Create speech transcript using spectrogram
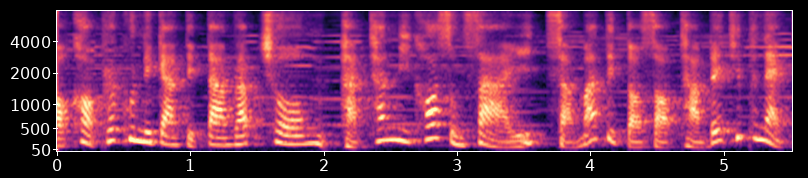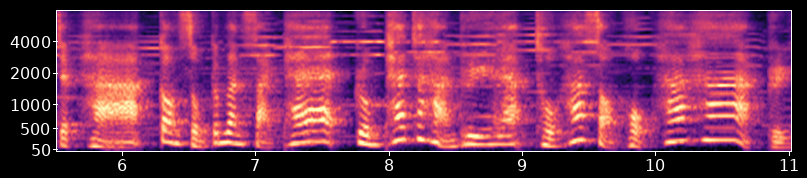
อขอบพระคุณในการติดตามรับชม หากท่านมีข้อสงสัย สามารถติดต่อสอบถามได้ที่แผนกจัดหากองส่งกำลังสายแพทย์ กรมแพทย์ทหารเรือ โทร 52655 หรือ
